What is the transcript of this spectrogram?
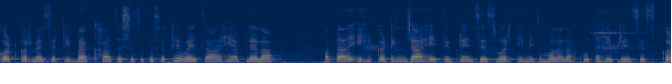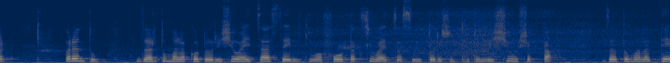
कट करण्यासाठी बॅक हा जशाचा तसं ठेवायचा आहे आपल्याला. आता ही कटिंग जी आहे ती प्रिन्सेसवरती मी तुम्हाला दाखवत आहे प्रिन्सेस कट परंतु जर तुम्हाला कटोरी शिवायचा असेल किंवा फोटक शिवायचं असेल तरीसुद्धा तुम्ही शिवू शकता. जर तुम्हाला ते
